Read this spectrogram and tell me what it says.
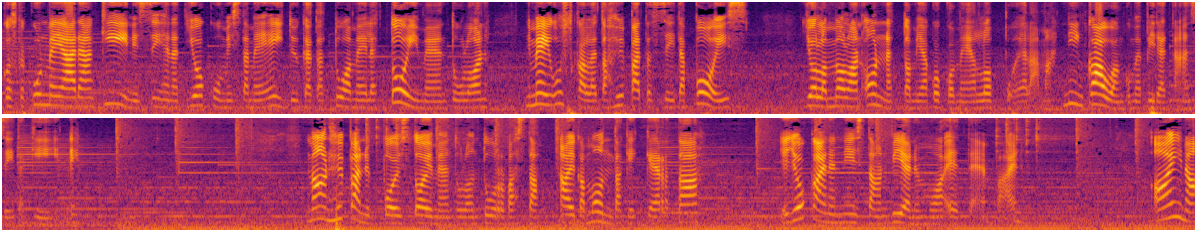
Koska kun me jäädään kiinni siihen, että joku, mistä me ei tykätä, tuo meille toimeentulon, niin me ei uskalleta hypätä siitä pois, jolloin me ollaan onnettomia koko meidän loppuelämä, niin kauan kuin me pidetään siitä kiinni. Mä oon hypännyt pois toimeentulon turvasta aika montakin kertaa, ja jokainen niistä on vienyt mua eteenpäin. Aina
